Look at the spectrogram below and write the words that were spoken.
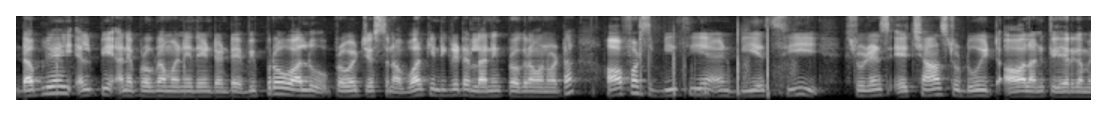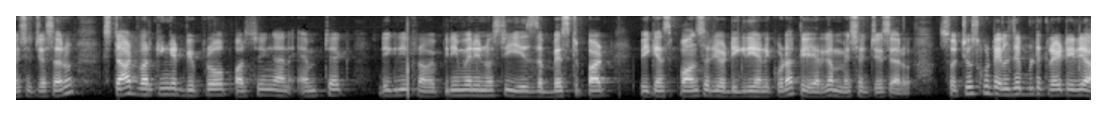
WILP అనే ప్రోగ్రామ్ అనేది ఏంటంటే విప్రో వాళ్ళు ప్రొవైడ్ చేస్తున్న వర్క్ ఇంటిగ్రేటెడ్ లెర్నింగ్ ప్రోగ్రామ్ అనమాట offers BCA and BSc students a chance to do it all అని క్లియర్గా మెసేజ్ చేశారు. Start working at Wipro pursuing and MTech degree from a premier university is the best part. We can sponsor your degree అని కూడా క్లియర్గా మెసేజ్ చేశారు. సో చూసుకుంటే ఎలిజిబిలిటీ క్రైటీరియా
